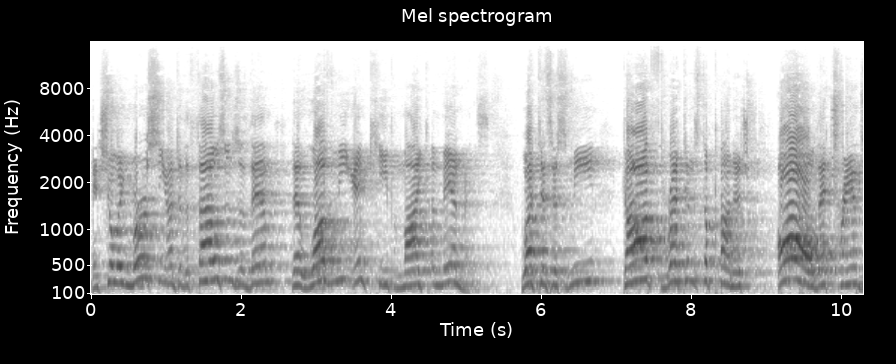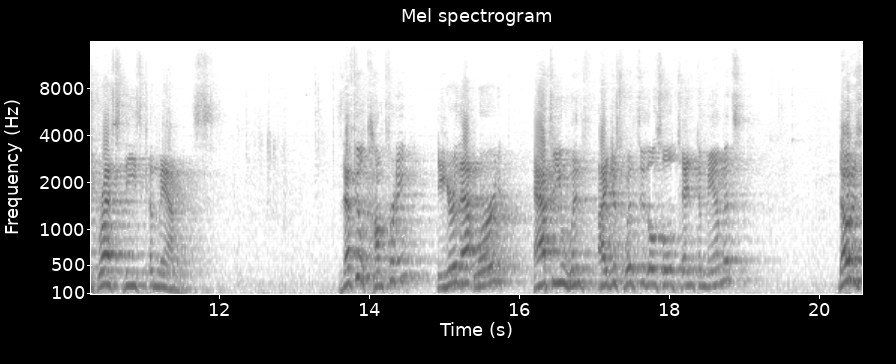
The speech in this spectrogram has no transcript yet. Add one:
and showing mercy unto the thousands of them that love me and keep my commandments. What does this mean? God threatens to punish all that transgress these commandments. Does that feel comforting? Do you hear that word? After you went, I just went through those whole Ten Commandments. Notice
